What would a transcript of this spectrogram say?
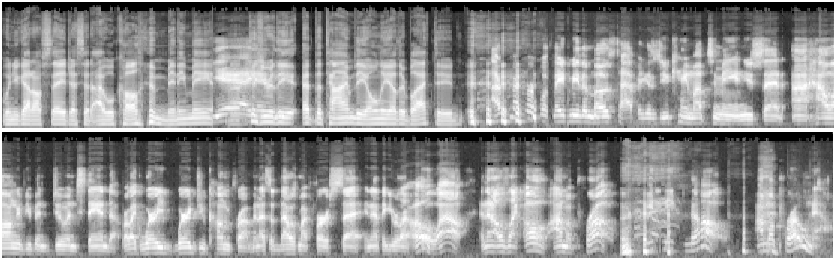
when you got off stage, I said I will call him Mini Me. Yeah, because uh, yeah, you're the at the time the only other black dude. I remember what made me the most happy is you came up to me and you said, uh, "How long have you been doing stand up?" Or like, "Where where did you come from?" And I said that was my first set, and I think you were like, "Oh wow." And then I was like, "Oh, I'm a pro." you didn't even know. I'm a pro now.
